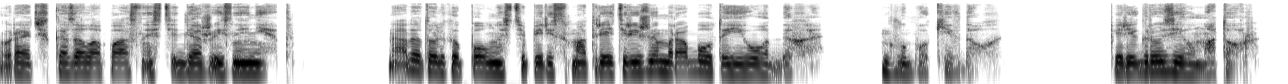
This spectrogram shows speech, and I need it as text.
Врач сказал, опасности для жизни нет. Надо только полностью пересмотреть режим работы и отдыха. Глубокий вдох. Перегрузил мотор.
